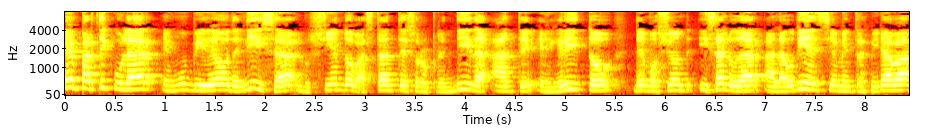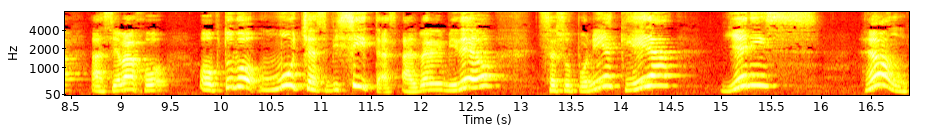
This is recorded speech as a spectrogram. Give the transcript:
En particular, en un video de Lisa, luciendo bastante sorprendida ante el grito de emoción y saludar a la audiencia mientras miraba hacia abajo, obtuvo muchas visitas. Al ver el video, se suponía que era Jenny Hong.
